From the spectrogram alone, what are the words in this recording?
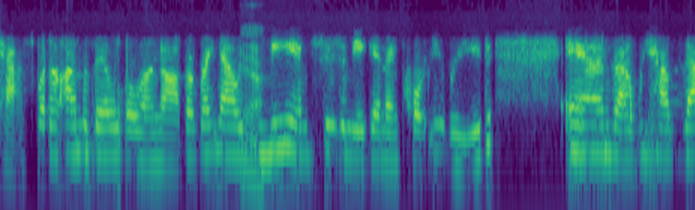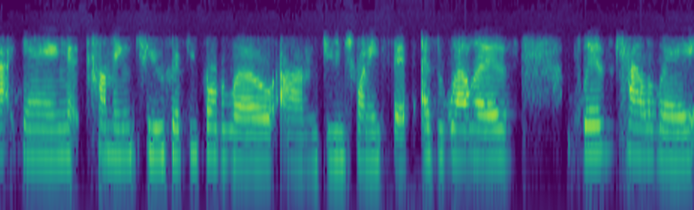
casts, whether I'm available or not. But right now it's Yeah. me and Susan Egan and Courtney Reed. And uh, we have that gang coming to 54 Below um, June 25th, as well as Liz Callaway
